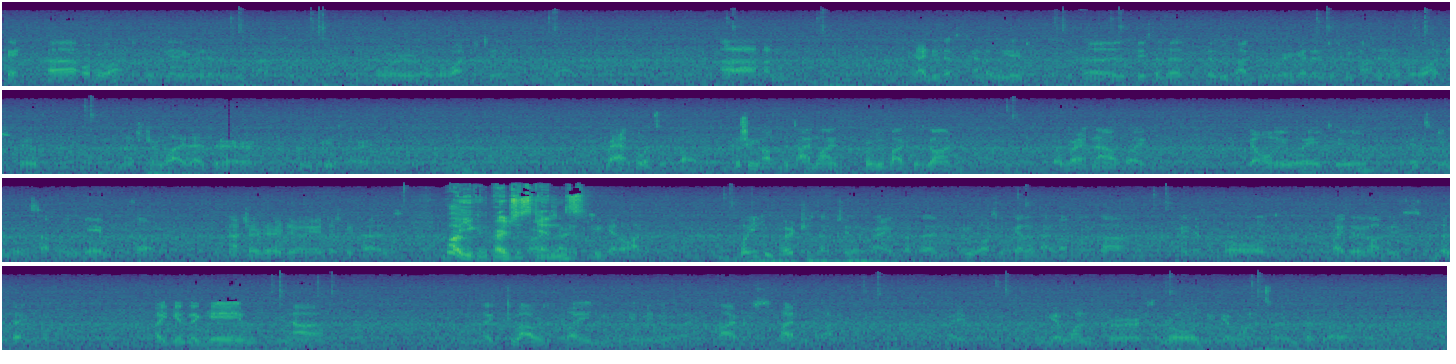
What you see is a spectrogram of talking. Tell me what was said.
Okay. Uh, Overwatch is getting rid of the loot boxes for Overwatch 2. Um, I think that's kind of weird because they said that the loot boxes were gonna just be gone in Overwatch 2. I'm not sure why that they're increased or what's it called? Pushing up the timeline for loot boxes gone. Because right now it's like the only way to get skins and stuff in the game. So not sure they're doing it just because Well, you can purchase skins. You get a lot. Of, well, you can purchase them too, right? But then you also get them by leveling up, by different roles, by doing all these other things. Like in the game, in uh, like two hours of playing, you can get maybe like five or five boxes, right? You get one for some roles, you get one for the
